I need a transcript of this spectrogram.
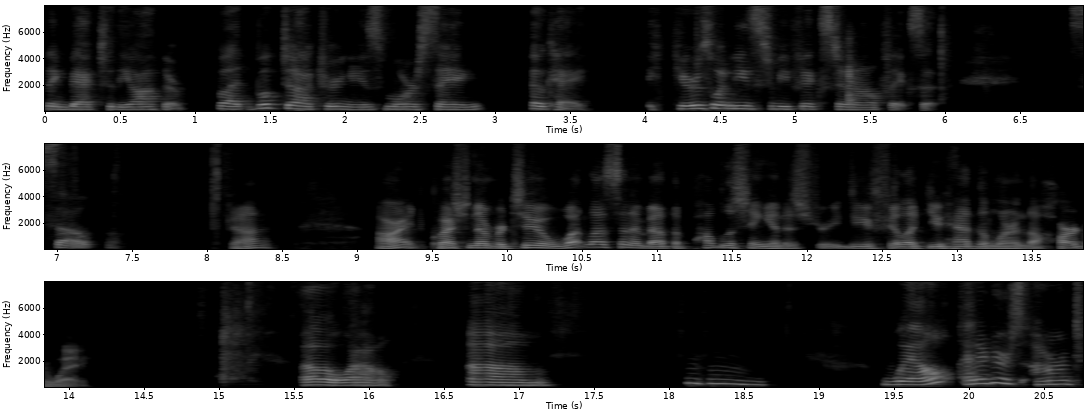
thing back to the author. But book doctoring is more saying, okay, here's what needs to be fixed and I'll fix it. So, got it. All right. Question number two What lesson about the publishing industry do you feel like you had to learn the hard way? Oh, wow. Um, well, editors aren't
